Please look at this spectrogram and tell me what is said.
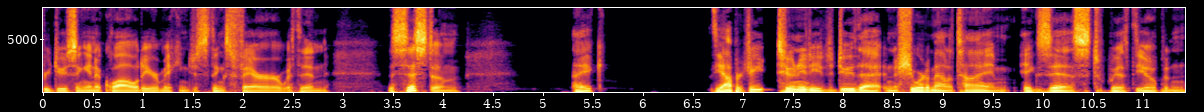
reducing inequality or making just things fairer within the system like the opportunity to do that in a short amount of time exists with the open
